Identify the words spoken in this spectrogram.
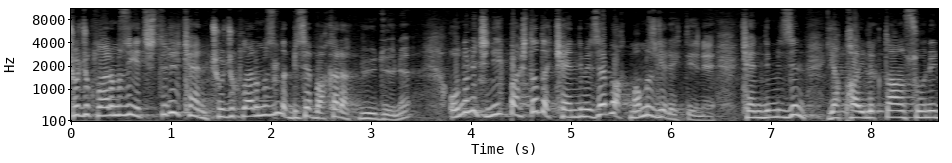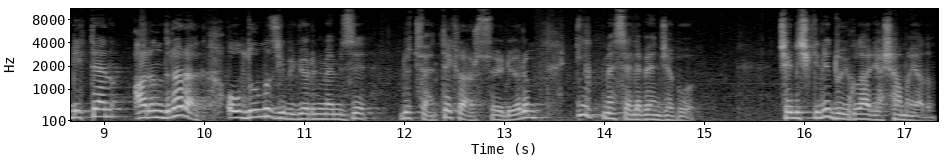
çocuklarımızı yetiştirirken çocuklarımızın da bize bakarak büyüdüğünü, onun için ilk başta da kendimize bakmamız gerektiğini, kendimizin yapaylıktan, sunilikten arındırarak olduğumuz gibi görünmemizi lütfen tekrar söylüyorum. İlk mesele bence bu. Çelişkili duygular yaşamayalım.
